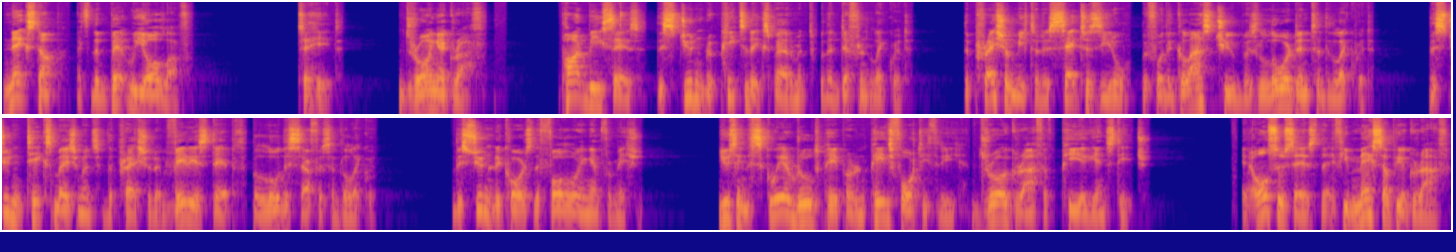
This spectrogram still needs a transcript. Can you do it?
Next up, it's the bit we all love to hate drawing a graph. Part B says the student repeats the experiment with a different liquid. The pressure meter is set to zero before the glass tube was lowered into the liquid. The student takes measurements of the pressure at various depths below the surface of the liquid. The student records the following information Using the square ruled paper on page 43, draw a graph of P against H. It also says that if you mess up your graph,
